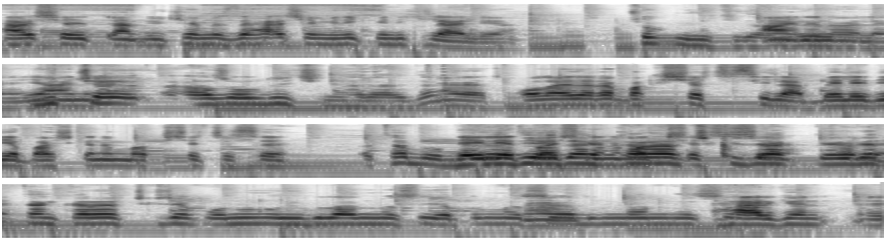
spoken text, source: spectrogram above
her şey yani ülkemizde her şey minik minik ilerliyor. Çok minik ilerliyor. Aynen öyle. Yani Bütçe az olduğu için herhalde. evet olaylara bakış açısıyla belediye başkanının bakış açısı E, tabii Devlet başkanının karar bakış açısı, çıkacak, tabii. devletten karar çıkacak, onun uygulanması, yapılması, Evet. bilmem nesi. her gün e,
